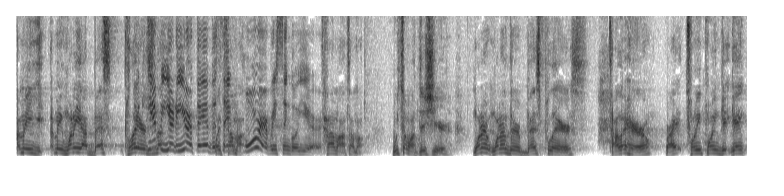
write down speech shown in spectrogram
I mean, I mean, one of your best players. It can't is be year to year if they have the Wait, same core every single year. Time out. Time out. We talking about this year. One of one of their best players, Tyler Herro, right? 20 point game.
